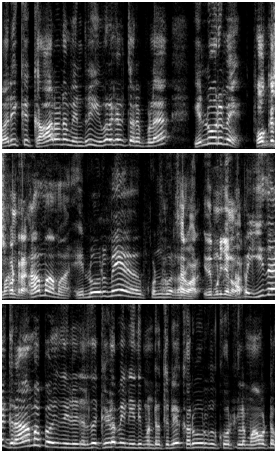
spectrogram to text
வரிக்கு காரணம் என்று இவர்கள் தரப்பில் எல்லோருமே ஃபோக்கஸ் பண்றாங்க. ஆமாம் ஆமாம் எல்லோருமே கொண்டு வர்றாங்க. இது முடிஞ்சணும் அப்போ இதை கிராம பகுதியில் இருந்து கீழமை நீதிமன்றத்திலே கரூர் கோர்ட்டில் மாவட்ட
